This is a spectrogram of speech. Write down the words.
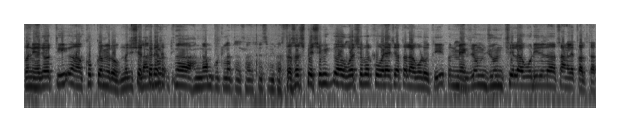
पण ह्याच्यावरती खूप कमी रोग. म्हणजे शेतकऱ्यासाठी हंगाम कुठला तसा स्पेसिफिक असतो? तसं स्पेसिफिक वर्षभर कोवळ्याची आता लागवड होती पण मॅक्झिमम जूनची लागवडी चांगल्या चालतात.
